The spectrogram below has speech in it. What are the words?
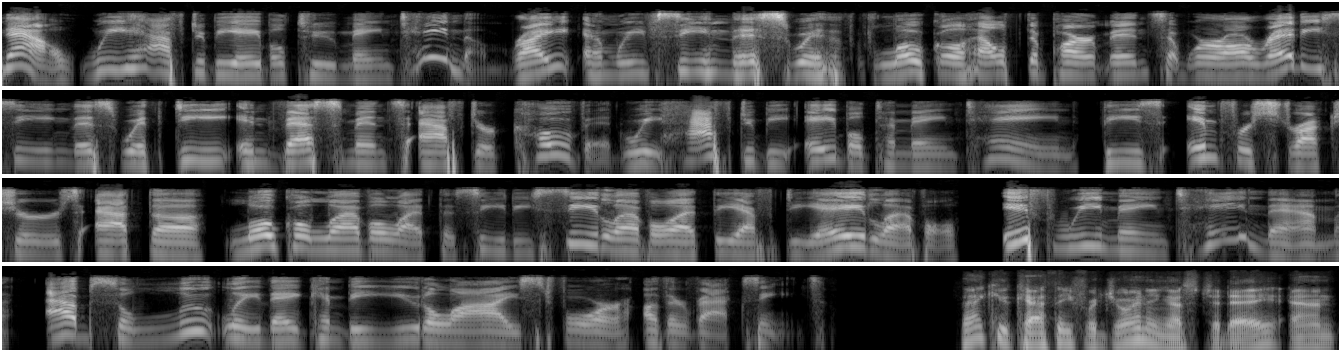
Now, we have to be able to maintain them, right? And we've seen this with local health departments. We're already seeing this with de investments after COVID. We have to be able to maintain these infrastructures at the local level, at the CDC level, at the FDA level. If we maintain them, absolutely they can be utilized for other vaccines. Thank you, Kathy, for joining us today. And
